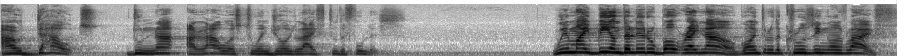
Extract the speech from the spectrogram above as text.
Our doubts do not allow us to enjoy life to the fullest. We might be on the little boat right now, going through the cruising of life,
